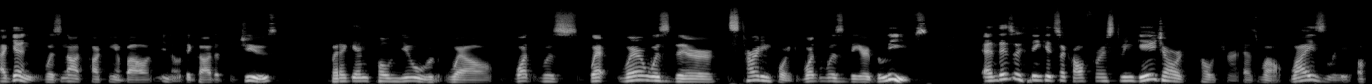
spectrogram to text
again was not talking about you know the God of the Jews, but again Paul knew well what was where where was their starting point, what was their beliefs, and this, I think, it's a call for us to engage our culture as well, wisely, of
